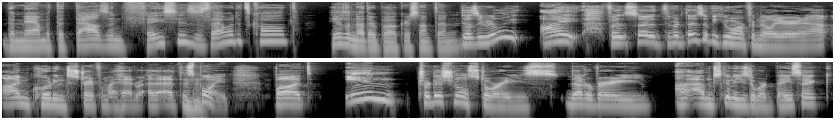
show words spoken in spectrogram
the man with the thousand faces. Is that what it's called? He has another book or something. Does he really? I for so for those of you who aren't familiar, and I, am quoting straight from my head at, at this mm-hmm. point, but in traditional stories that are very I, am just going to use the word basic,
